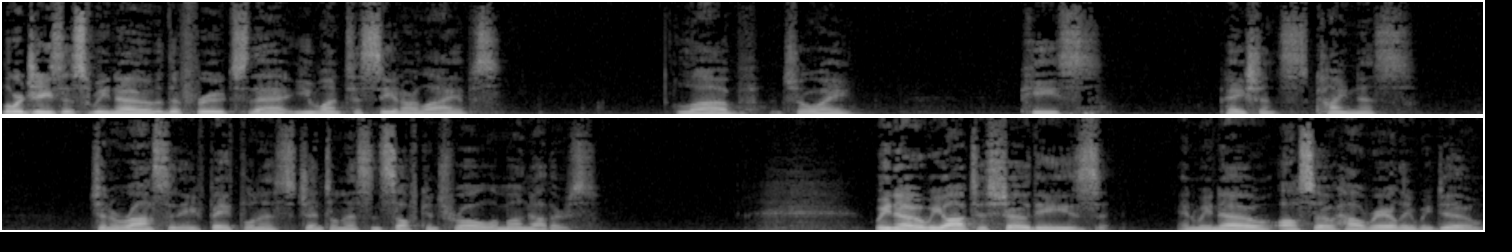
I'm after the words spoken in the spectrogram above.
Lord Jesus, we know the fruits that you want to see in our lives love, joy, peace, patience, kindness generosity, faithfulness, gentleness, and self control, among others. We know we ought to show these, and we know also how rarely we do.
